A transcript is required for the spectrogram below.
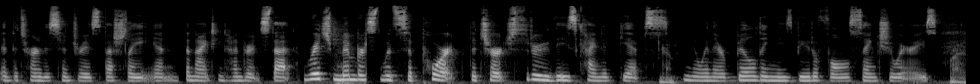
at the turn of the century, especially in the 1900s, that rich members would support the church through these kind of gifts, yeah. you know, when they're building these beautiful sanctuaries. Right.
